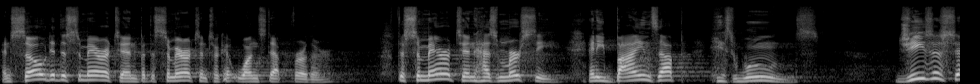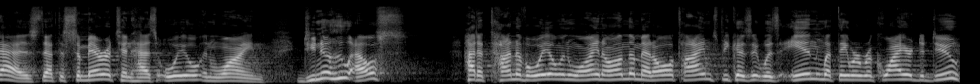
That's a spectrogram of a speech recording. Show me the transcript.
and so did the Samaritan, but the Samaritan took it one step further. The Samaritan has mercy, and he binds up his wounds. Jesus says that the Samaritan has oil and wine. Do you know who else had a ton of oil and wine on them at all times because it was in what they were required to do?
